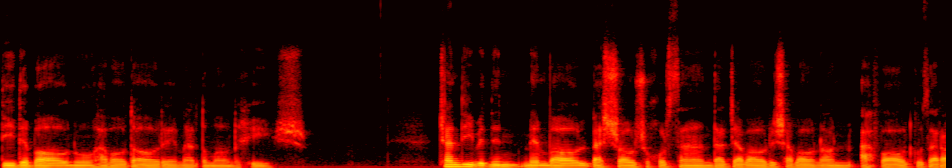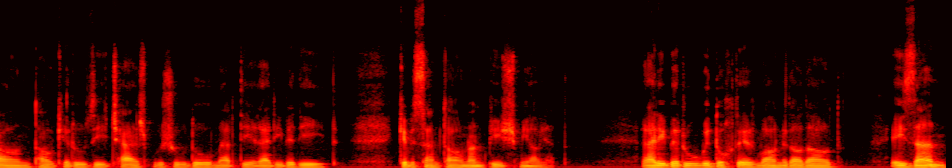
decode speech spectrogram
دیدبان و هوادار مردمان خویش. چندی بدین منوال بشاش و خرسند در جوار شبانان احوال گذراند تا که روزی چشم گشود و مردی غریبه دید. که به سمت آنان پیش می آید غریبه رو به دخت اقوا ندا داد. ای زن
